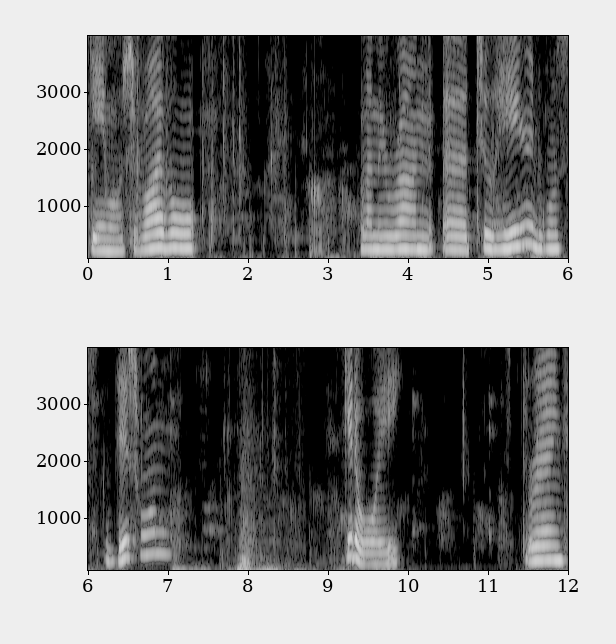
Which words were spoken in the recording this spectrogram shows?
game mode survival. Let me run uh, to here. It was this one. Get away. Strength.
